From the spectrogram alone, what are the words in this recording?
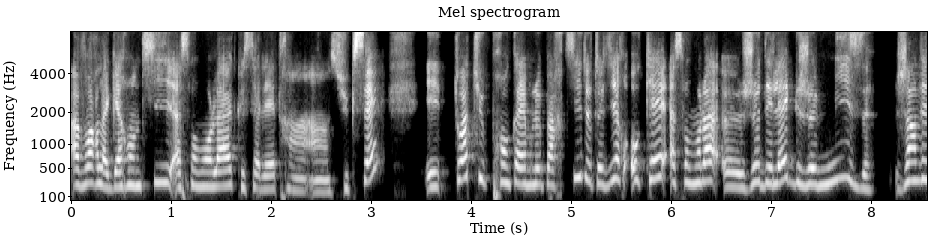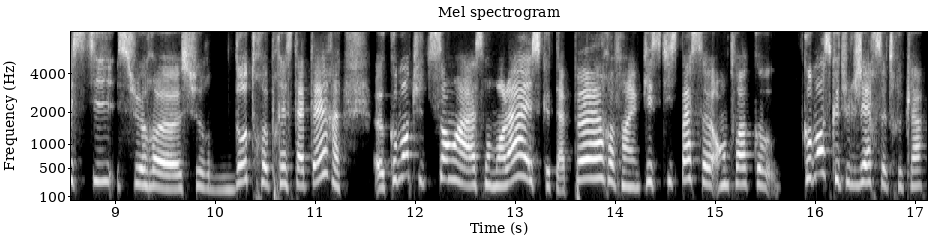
avoir la garantie à ce moment-là que ça allait être un, succès. Et toi, tu prends quand même le parti de te dire, OK, à ce moment-là, euh, je délègue, je mise, j'investis sur, euh, sur d'autres prestataires. Euh, comment tu te sens à, ce moment-là? Est-ce que tu as peur? Enfin, qu'est-ce qui se passe en toi? Comment est-ce que tu le gères, ce truc-là?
